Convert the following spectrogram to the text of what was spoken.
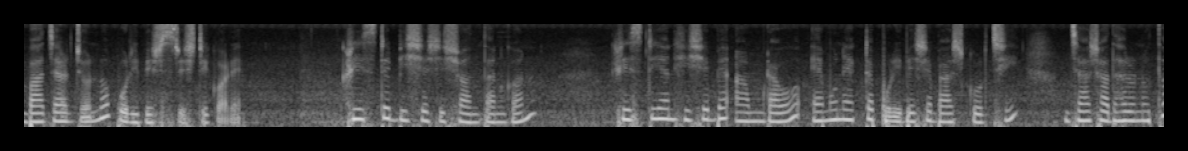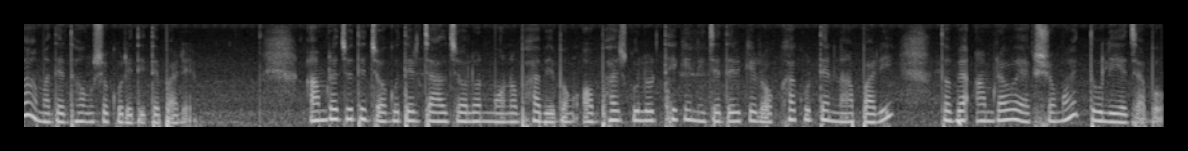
বাঁচার জন্য পরিবেশ সৃষ্টি করে। খ্রিস্টে বিশ্বাসী সন্তানগণ, খ্রিস্টিয়ান হিসেবে আমরাও এমন একটা পরিবেশে বাস করছি যা সাধারণত আমাদের ধ্বংস করে দিতে পারে। আমরা যদি জগতের চালচলন, মনোভাব এবং অভ্যাসগুলোর থেকে নিজেদেরকে রক্ষা করতে না পারি, তবে আমরাও একসময় তলিয়ে যাব।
